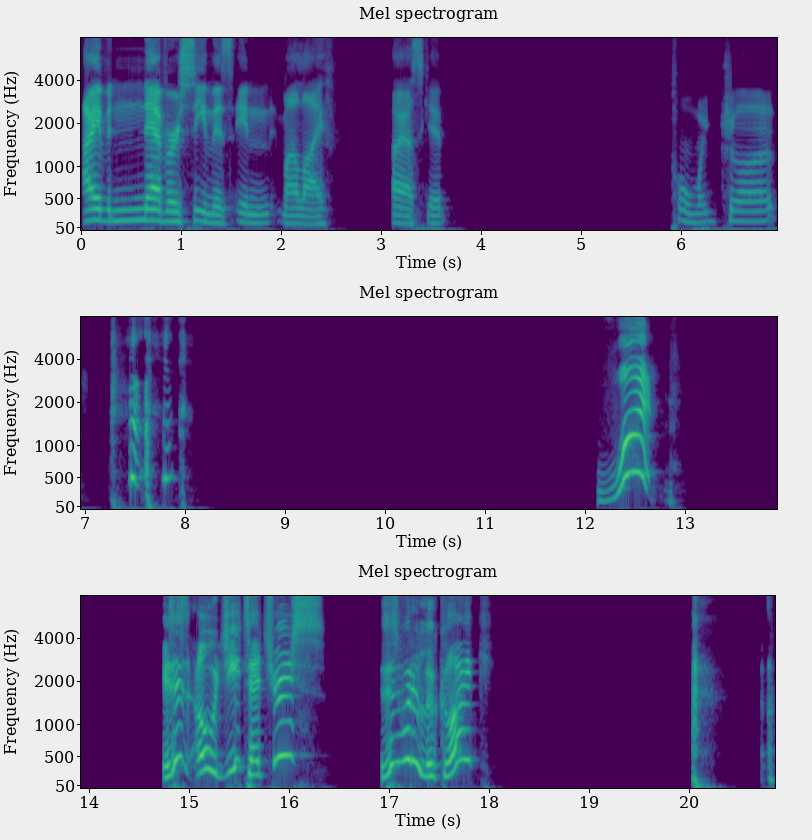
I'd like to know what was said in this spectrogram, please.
I've never seen this in my life. I ask it. Oh my god. what? Is this OG Tetris? Is this what it looked like?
